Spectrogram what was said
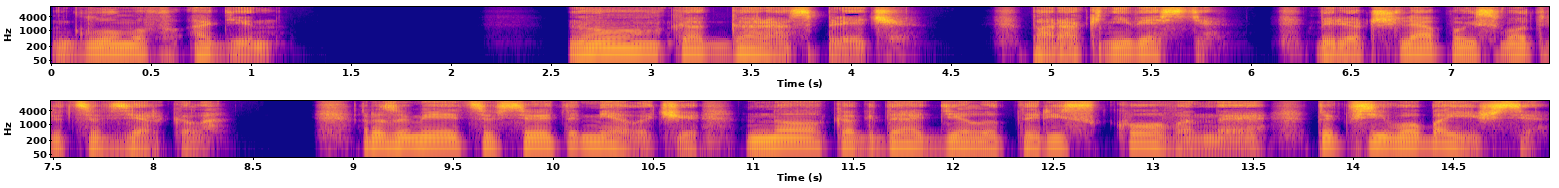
Глумов один. Ну, как гора с плеч. Пора к невесте. Берет шляпу и смотрится в зеркало. Разумеется, все это мелочи, но когда дело-то рискованное, так всего боишься.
